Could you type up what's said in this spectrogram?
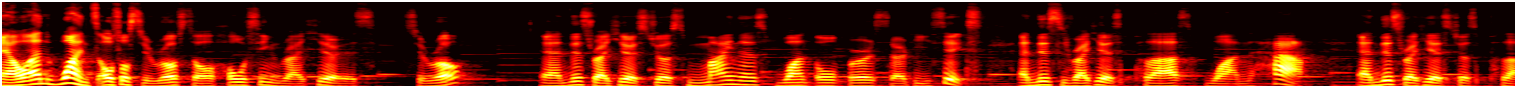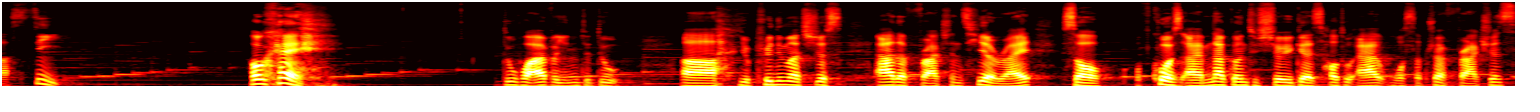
ln 1 is also 0, so whole thing right here is 0. And this right here is just minus 1 over 36. And this right here is plus 1 half. And this right here is just plus c. Okay, do whatever you need to do. Uh, you pretty much just add the fractions here, right? So of course, I'm not going to show you guys how to add or subtract fractions.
